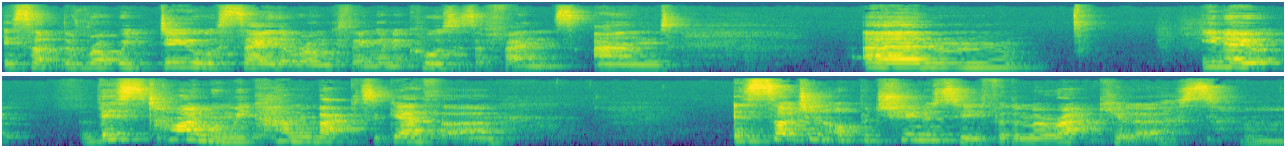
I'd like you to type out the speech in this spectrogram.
it's the wrong. We do or say the wrong thing, and it causes offence. And um, you know, this time when we come back together is such an opportunity for the miraculous. Mm.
